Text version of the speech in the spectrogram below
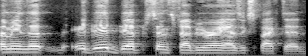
I mean, that it did dip since February as expected.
